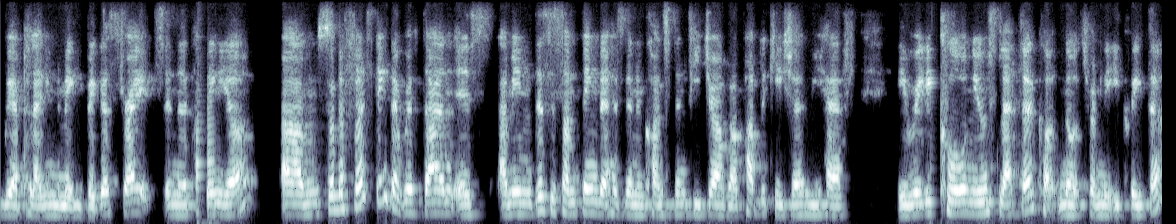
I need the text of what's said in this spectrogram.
we are planning to make bigger strides in the coming year. Um, so the first thing that we've done is, I mean, this is something that has been a constant feature of our publication. We have a really cool newsletter called Notes from the Equator,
